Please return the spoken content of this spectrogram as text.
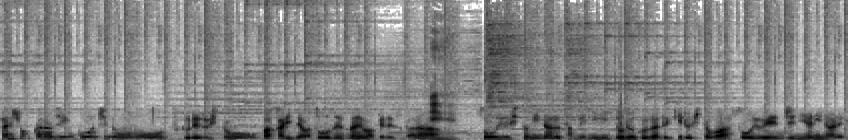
最初から人工知能を作れる人ばかりでは当然ないわけですから、ええ。そういう人になるために努力ができる人はそういうエンジニアになれ。る、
